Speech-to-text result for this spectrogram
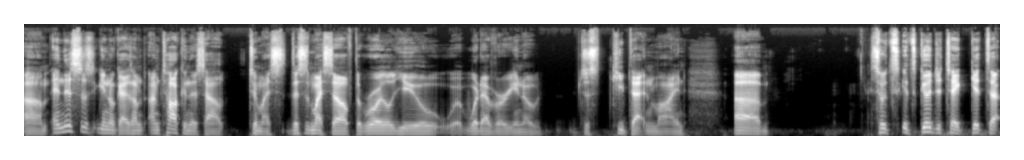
Um, and this is you know guys I'm, I'm talking this out to my this is myself the royal you whatever you know just keep that in mind. Um, so it's it's good to take get to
